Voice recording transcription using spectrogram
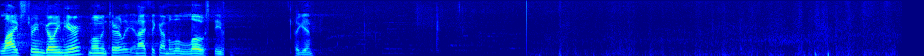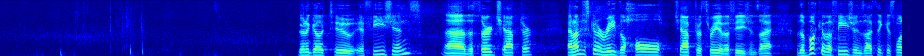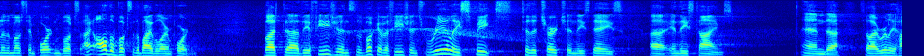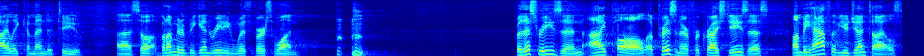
live stream going here momentarily, and I think I'm a little low, Stephen. Again. I'm going to go to Ephesians, uh, the third chapter, and I'm just going to read the whole chapter 3 of Ephesians. I, the book of Ephesians, I think, is one of the most important books. I, all the books of the Bible are important. But uh, the Ephesians, the book of Ephesians, really speaks to the church in these days, uh, in these times. And uh, so I really highly commend it to you. Uh, so, but I'm going to begin reading with verse 1. For this reason, I, Paul, a prisoner for Christ Jesus, on behalf of you Gentiles,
